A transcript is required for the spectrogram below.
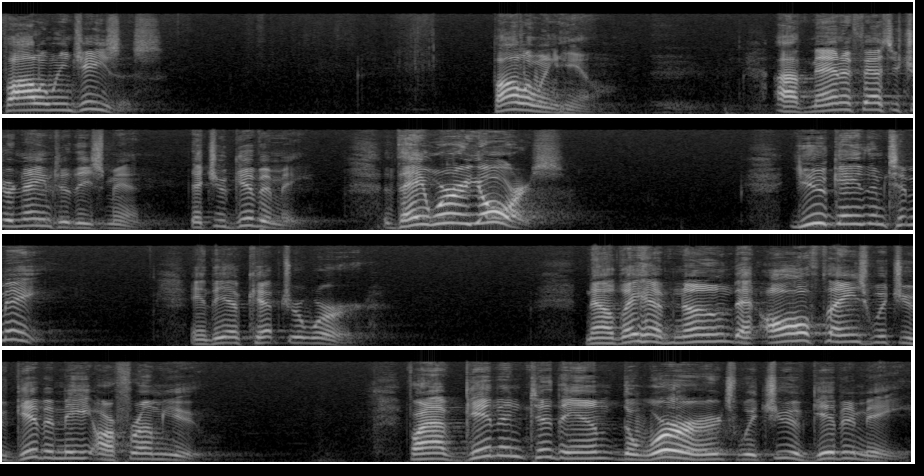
following Jesus, following him. I've manifested your name to these men that you've given me. They were yours. You gave them to me, and they have kept your word. Now they have known that all things which you've given me are from you. For I have given to them the words which you have given me,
